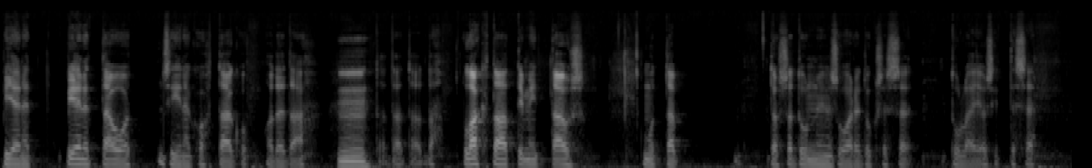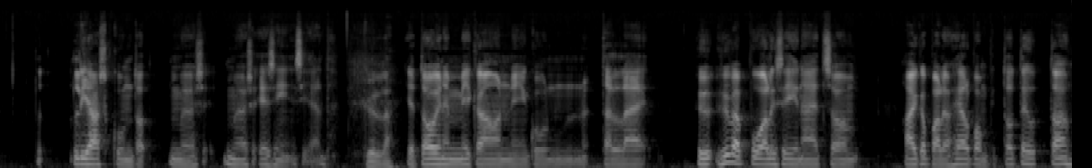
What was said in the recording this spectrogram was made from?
pienet, pienet tauot siinä kohtaa, kun otetaan Mm, tota, tota, laktaattimittaus, mutta tuossa tunnin suorituksessa tulee jo sitten se lihaskunto myös, myös esiin sieltä. kyllä. Ja toinen, mikä on niin kuin tällä hy- hyvä puoli siinä, että se on aika paljon helpompi toteuttaa.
